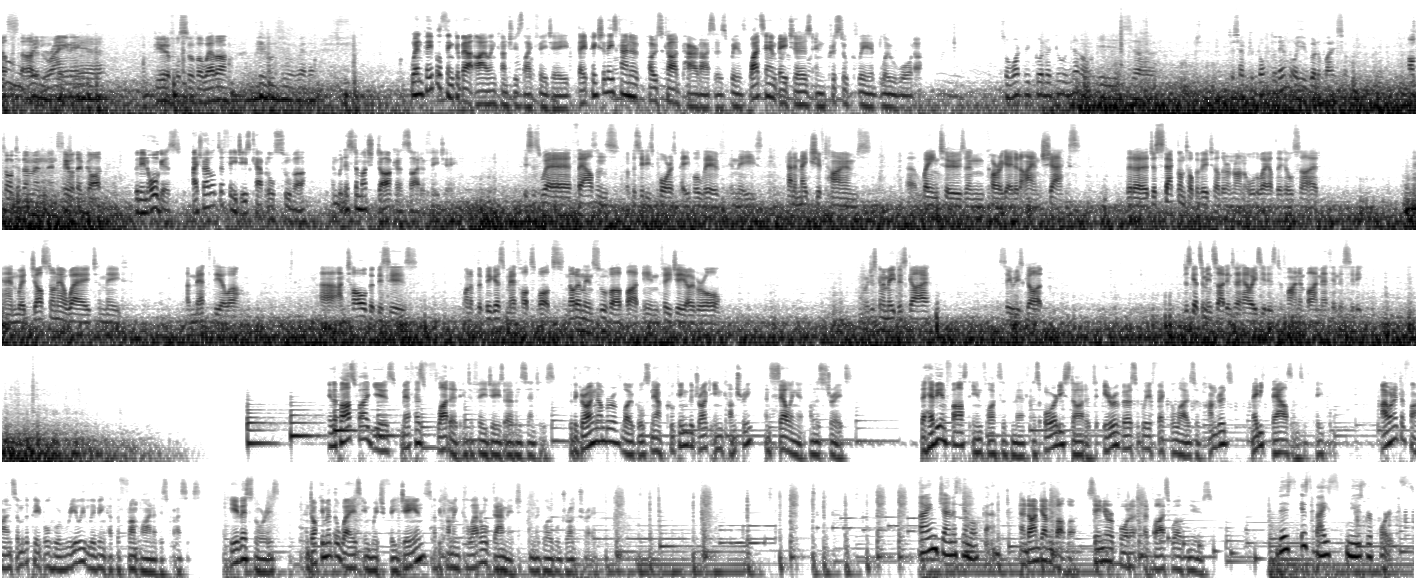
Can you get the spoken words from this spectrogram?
Just started raining. Yeah. Beautiful silver weather. Beautiful weather. When people think about island countries like Fiji, they picture these kind of postcard paradises with white sand beaches and crystal clear blue water. So what we're gonna do now is uh, just have to talk to them, or you're gonna buy some. I'll talk to them and, and see what they've got. But in August, I travelled to Fiji's capital, Suva, and witnessed a much darker side of Fiji. This is where thousands of the city's poorest people live in these kind of makeshift homes, uh, lean tos, and corrugated iron shacks that are just stacked on top of each other and run all the way up the hillside. And we're just on our way to meet a meth dealer. Uh, I'm told that this is one of the biggest meth hotspots, not only in Suva, but in Fiji overall. We're just going to meet this guy, see what he's got, just get some insight into how easy it is to find and buy meth in this city. In the past five years, meth has flooded into Fiji's urban centres, with a growing number of locals now cooking the drug in country and selling it on the streets. The heavy and fast influx of meth has already started to irreversibly affect the lives of hundreds, maybe thousands of people. I wanted to find some of the people who are really living at the front line of this crisis, hear their stories, and document the ways in which Fijians are becoming collateral damage in the global drug trade. I'm Janice Llamoca. And I'm Gavin Butler, senior reporter at Vice World News. This is Vice News Reports.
